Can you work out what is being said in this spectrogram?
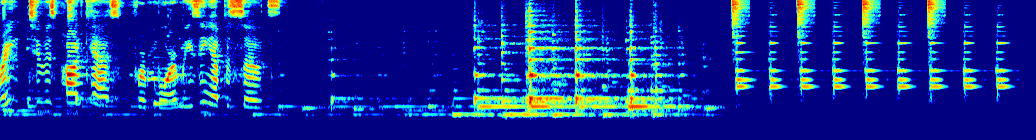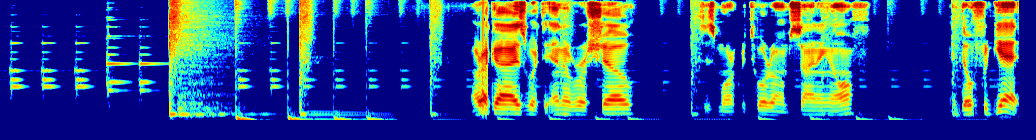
rate to his podcast for more amazing episodes. All right, guys, we're at the end of our show. This is Mark Retorto. I'm signing off. And don't forget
